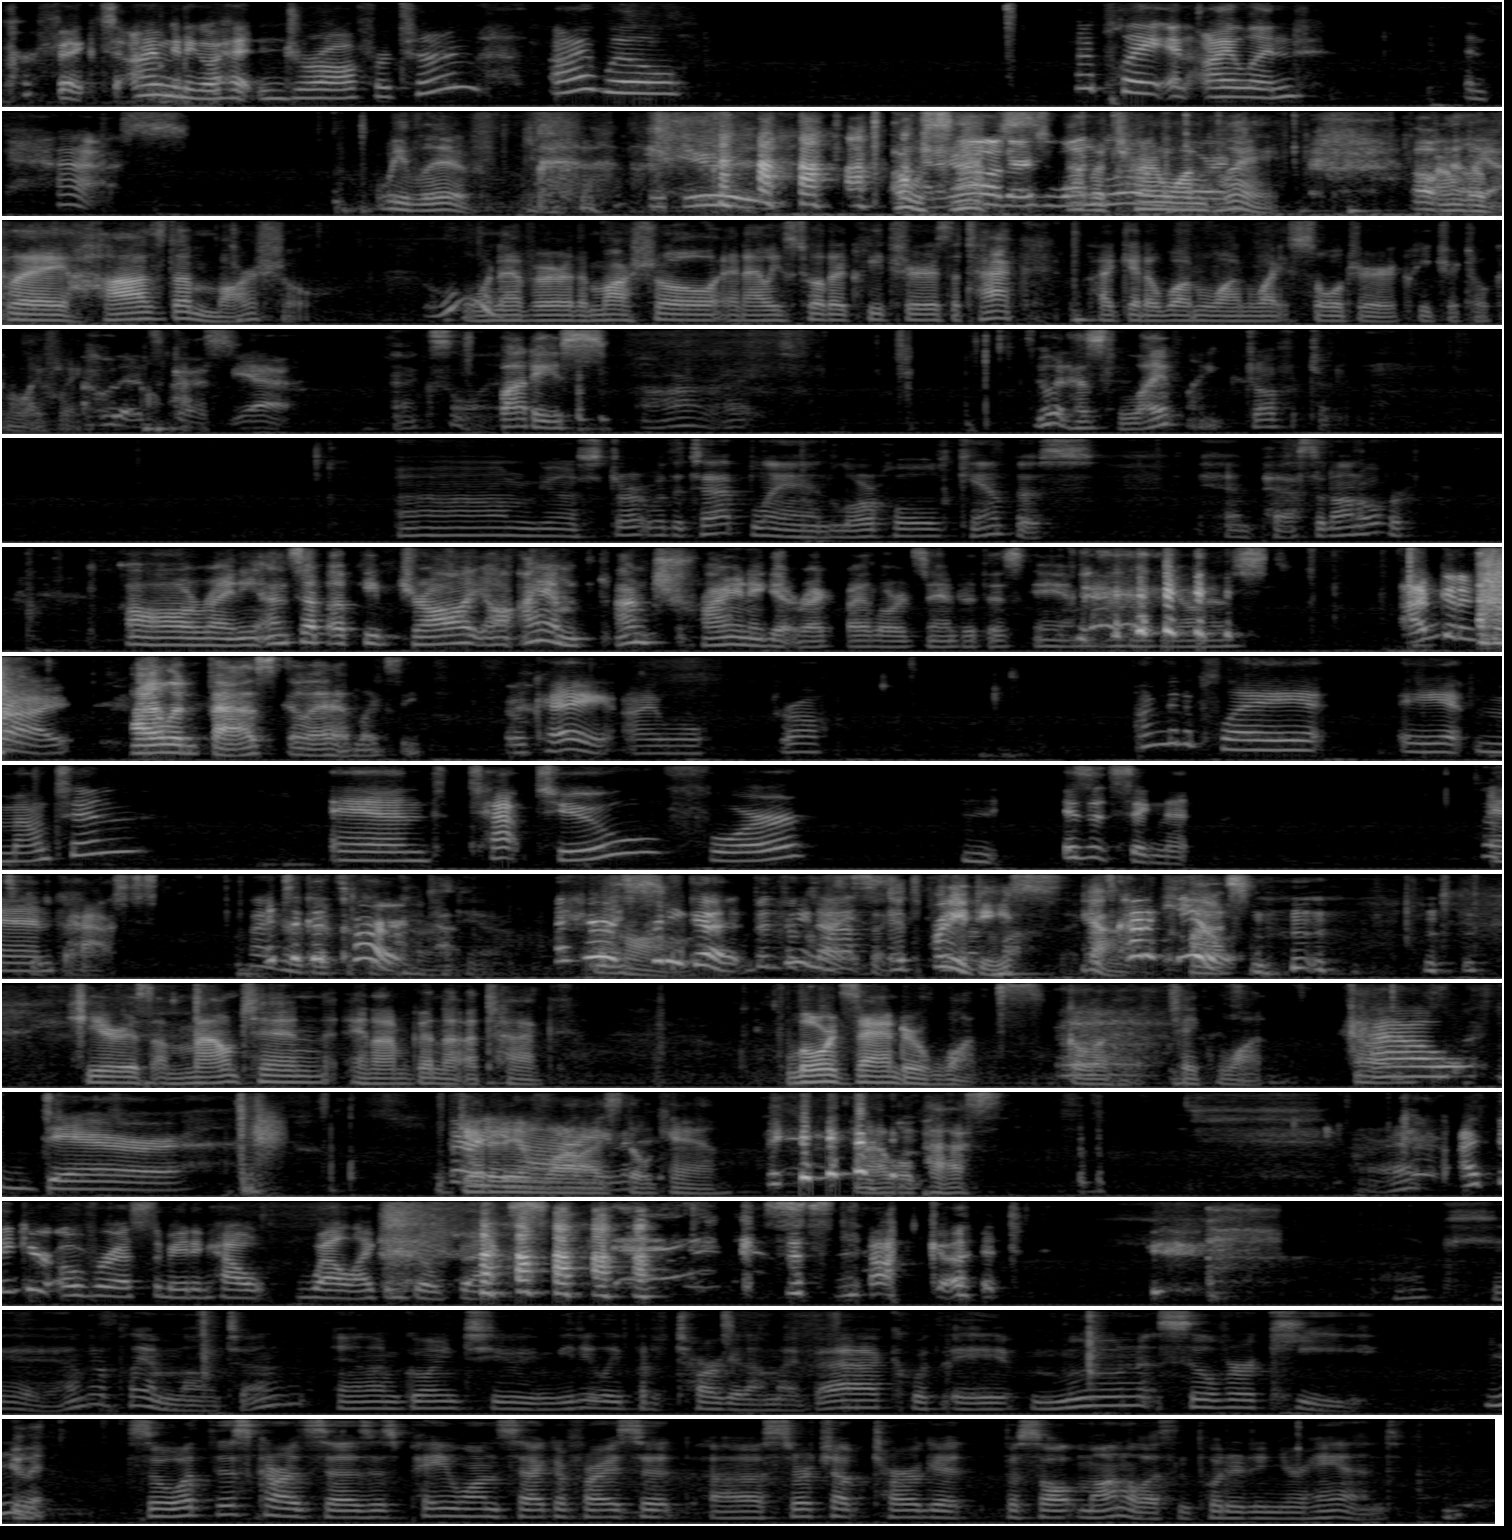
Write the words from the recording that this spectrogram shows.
Perfect. I'm going to go ahead and draw for turn. I will. I'm going to play an island and pass. We live. We do. oh, I don't know, snaps. there's I have a blue on turn the one board. play. Oh, I'm gonna yeah. play Haazda Marshal. Ooh, Whenever the Marshal and at least two other creatures attack, I get a 1 1 white soldier creature token lifelink. Oh, that's I'll good. Yeah. Excellent. Buddies. Alright, Ooh, it has lifelink. draw for turn. I'm gonna start with a tap land, Lorehold Campus, and pass it on over. Alrighty, unstep upkeep draw. Y'all, I am I'm trying to get wrecked by Lord Xander this game. I gotta be honest. I'm going to try. Island pass. Go ahead, Lexi. okay, I will draw. I'm going to play a mountain and tap two for. Is it Signet? That's and good card. pass. I It's a heard good card. yeah. I hear it's Nice. pretty good. Bit Pretty nice. It's pretty Bit of a decent. Yeah. It's kind of cute. Here is a mountain, and I'm gonna attack Lord Xander once. Go ahead, take one. How dare. Get it in while I still can, and I will pass. Alright. I think you're overestimating how well I can build decks. Because it's not good. Okay, I'm gonna play a mountain, and I'm going to immediately put a target on my back with a Moonsilver Key. Do it. So what this card says is pay one, sacrifice it, uh, search up target Basalt Monolith, and put it in your hand.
